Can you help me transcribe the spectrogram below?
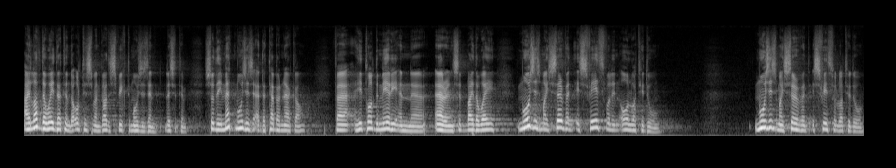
I love the way that in the Old Testament God speaks to Moses and listen to him. So they met Moses at the tabernacle. He told Mary and uh, Aaron, said, by the way, Moses, my servant, is faithful in all what you do. Moses, my servant, is faithful what you do.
